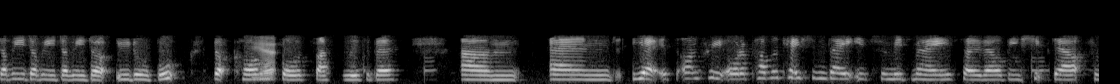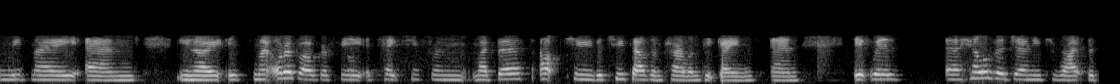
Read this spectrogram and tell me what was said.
www.oodlebooks.com Yeah. forward slash Elizabeth. Um, and yeah, it's on pre-order. Publication date is for mid-May, so they'll be shipped out from mid-May. And you know, it's my autobiography. It takes you from my birth up to the 2000 Paralympic Games, and it was a hell of a journey to write the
